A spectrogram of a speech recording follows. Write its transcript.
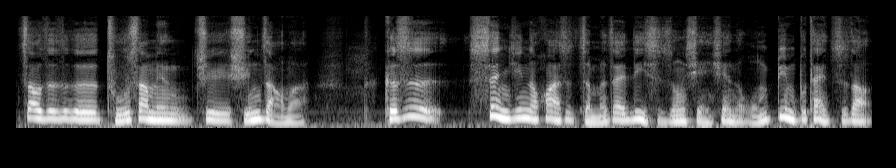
照着这个图上面去寻找嘛？可是圣经的话是怎么在历史中显现的？我们并不太知道。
